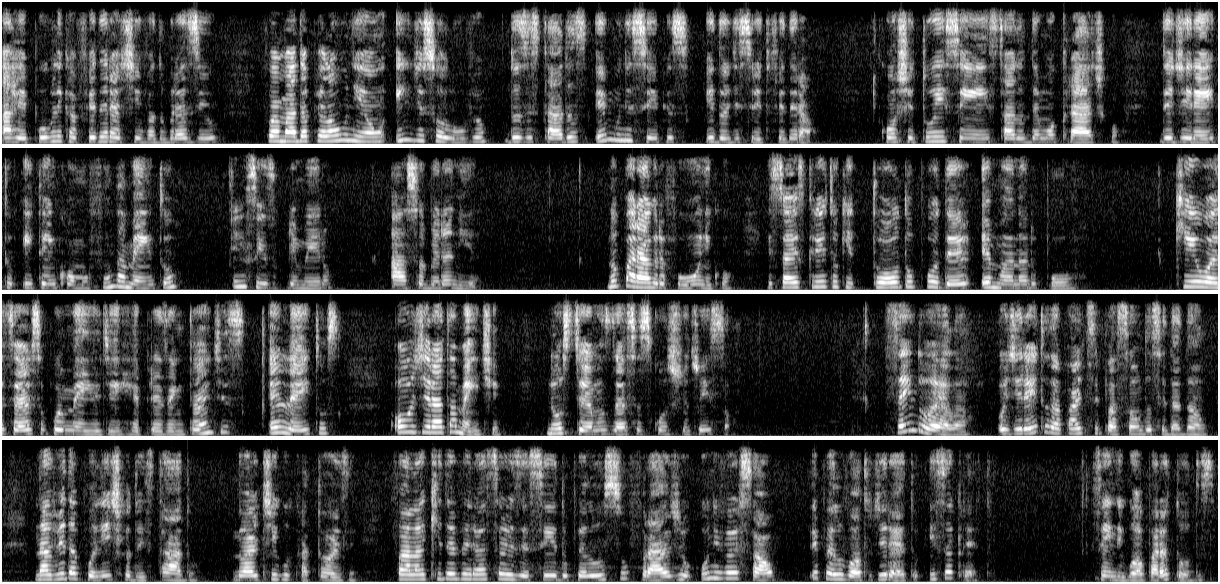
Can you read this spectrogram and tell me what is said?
a República Federativa do Brasil, formada pela união indissolúvel dos estados e municípios e do Distrito Federal, constitui-se em Estado democrático de direito e tem como fundamento, inciso 1, a soberania. No parágrafo único, está escrito que todo o poder emana do povo que o exerce por meio de representantes eleitos ou diretamente, nos termos dessa Constituição. Sendo ela o direito da participação do cidadão na vida política do Estado, no artigo 14, fala que deverá ser exercido pelo sufrágio universal e pelo voto direto e secreto, sendo igual para todos,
